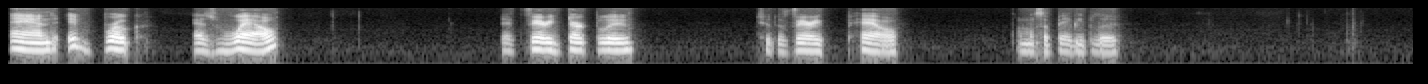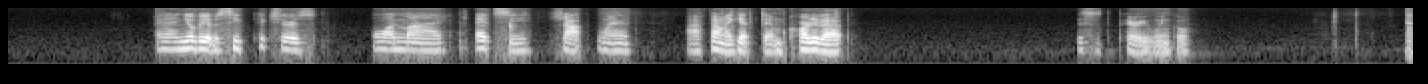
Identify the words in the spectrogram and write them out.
And it broke as well. A very dark blue to the very pale almost a baby blue. And you'll be able to see pictures on my Etsy shop when I finally get them carded up. This is the periwinkle. Okay.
